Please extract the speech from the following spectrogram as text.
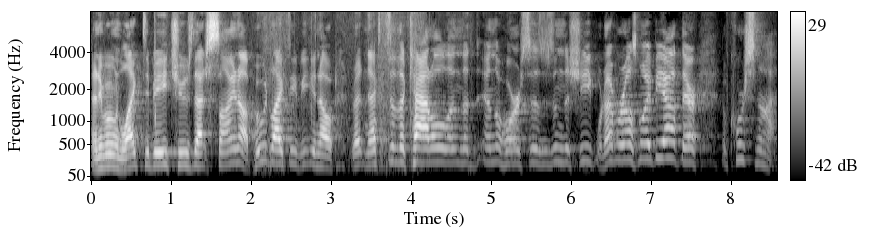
Anyone would like to be? Choose that sign up. Who would like to be, you know, right next to the cattle and the, and the horses and the sheep, whatever else might be out there? Of course not.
